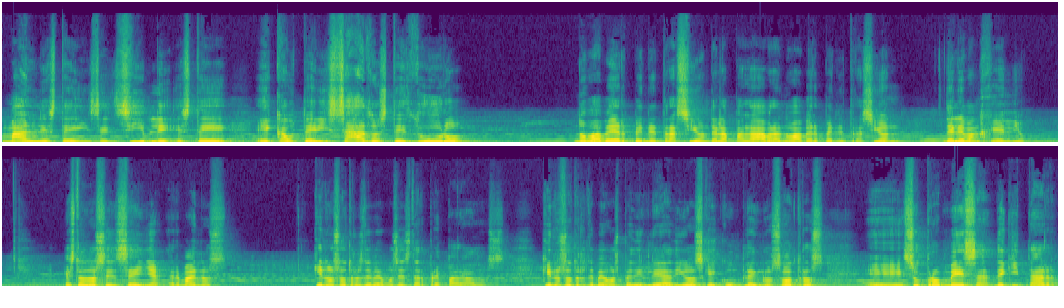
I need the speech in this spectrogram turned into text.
mal, esté insensible, esté eh, cauterizado, esté duro, no va a haber penetración de la palabra, no va a haber penetración del Evangelio. Esto nos enseña, hermanos, que nosotros debemos estar preparados, que nosotros debemos pedirle a Dios que cumpla en nosotros eh, su promesa de quitar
